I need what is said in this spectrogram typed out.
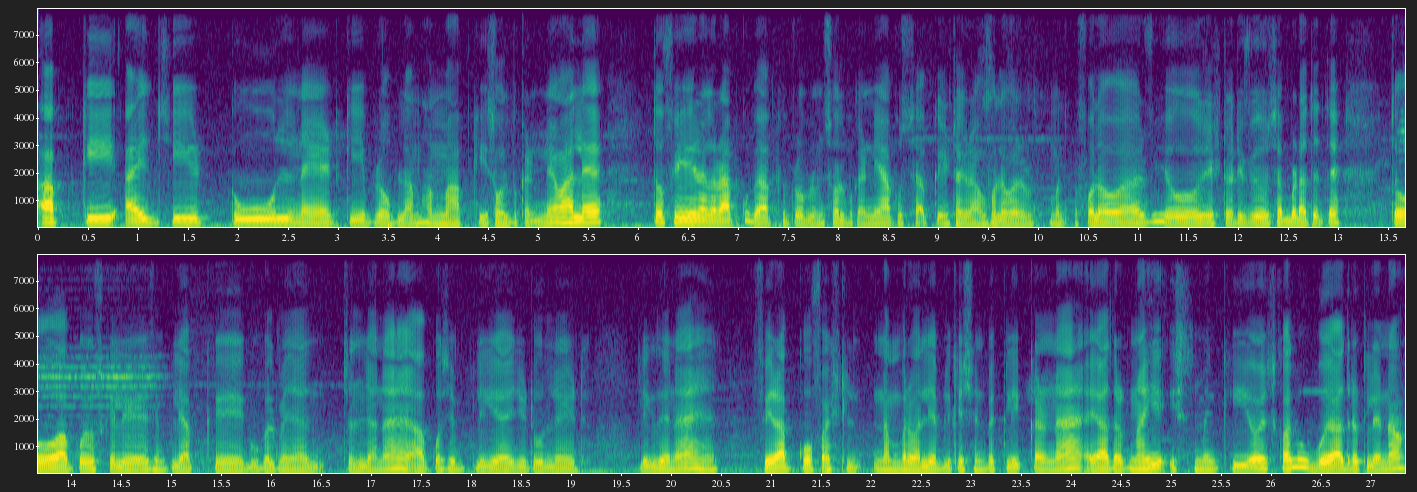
आपकी आई जी टूल नेट की प्रॉब्लम हम आपकी सॉल्व करने वाले हैं। तो फिर अगर आपको भी आपकी प्रॉब्लम सॉल्व करनी है, आप उससे आपके इंस्टाग्राम फॉलोवर मतलब फॉलोवर व्यूज़ स्टोरी व्यूज़ सब बढ़ाते थे तो आपको उसके लिए सिंपली आपके गूगल में चल जाना है। आपको simply I G tool net लिख देना है। फिर आपको फ़र्स्ट नंबर वाली एप्लीकेशन पे क्लिक करना है। याद रखना ये इसमें की हो, इसका लोगो याद रख लेना।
